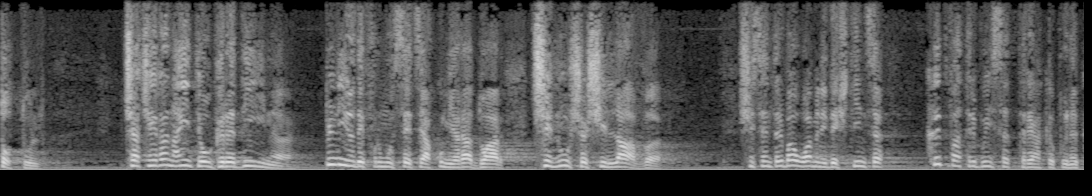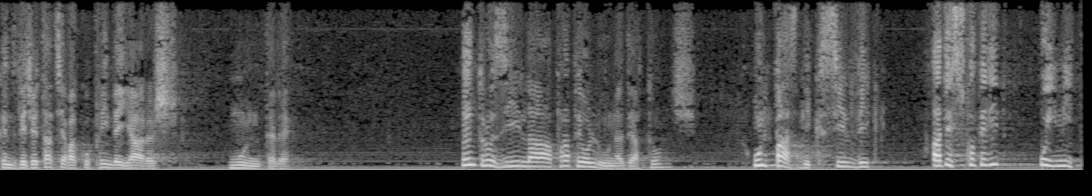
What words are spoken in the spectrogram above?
totul. Ceea ce era înainte o grădină plină de frumusețe, acum era doar cenușă și lavă. Și se întrebau oamenii de știință cât va trebui să treacă până când vegetația va cuprinde iarăși muntele. Într-o zi, la aproape o lună de atunci, un paznic silvic a descoperit uimit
